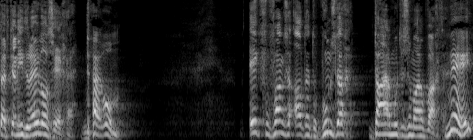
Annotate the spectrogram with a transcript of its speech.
Dat kan iedereen wel zeggen. Daarom. Ik vervang ze altijd op woensdag. Daar moeten ze maar op wachten. Nee,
